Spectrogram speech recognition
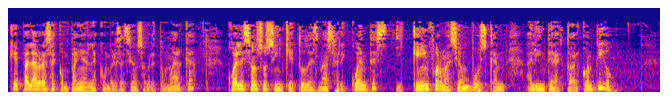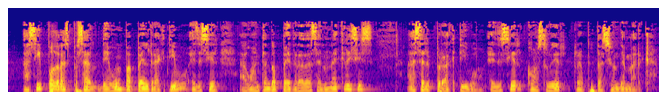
qué palabras acompañan la conversación sobre tu marca, cuáles son sus inquietudes más frecuentes y qué información buscan al interactuar contigo. Así podrás pasar de un papel reactivo, es decir, aguantando pedradas en una crisis, a ser proactivo, es decir, construir reputación de marca.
